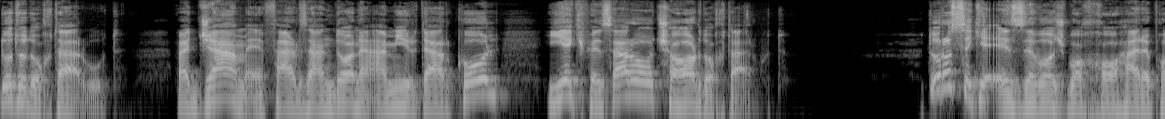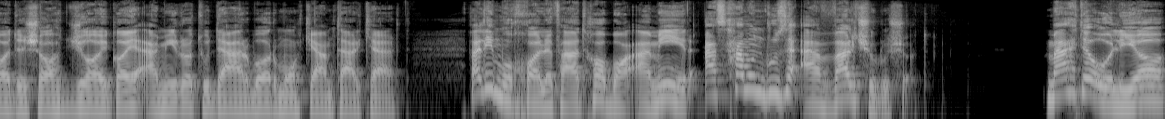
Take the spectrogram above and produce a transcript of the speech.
دو تا دختر بود. و جمع فرزندان امیر در کل یک پسر و چهار دختر بود. درسته که ازدواج با خواهر پادشاه جایگاه امیر رو تو دربار محکم تر کرد ولی مخالفت ها با امیر از همون روز اول شروع شد. مهد اولیا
